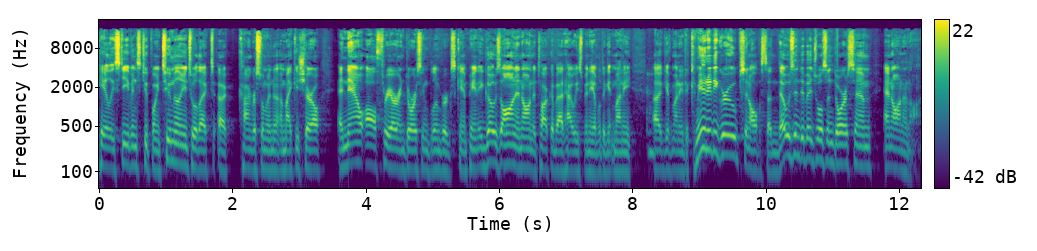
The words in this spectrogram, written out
Haley Stevens, 2.2 million to elect uh, Congresswoman uh, Mikey Sherrill, and now all three are endorsing Bloomberg's campaign. It goes on and on talk about how he's been able to get money, uh, give money to community groups, and all of a sudden those individuals endorse him, and on and on.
